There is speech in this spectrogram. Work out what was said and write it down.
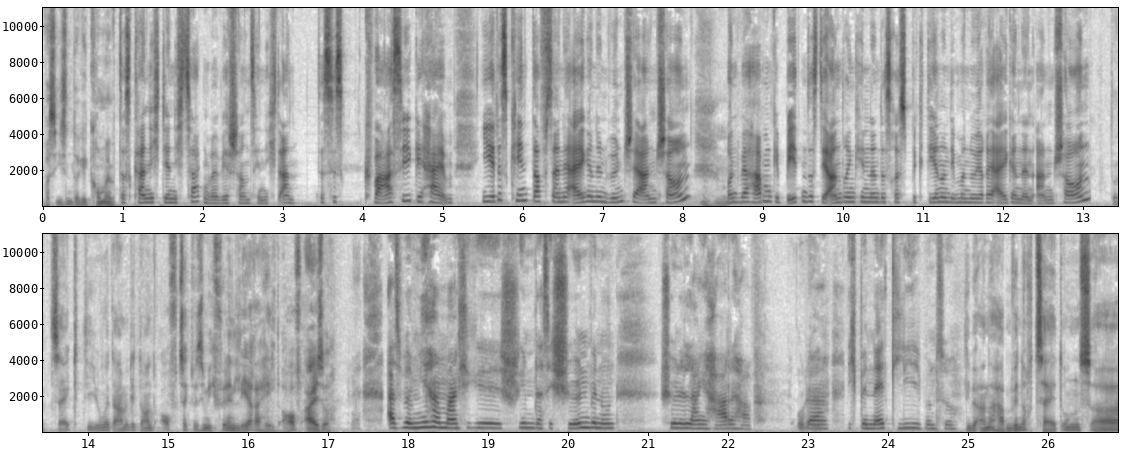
was ist denn da gekommen? Das kann ich dir nicht sagen, weil wir schauen sie nicht an. Das ist quasi geheim. Jedes Kind darf seine eigenen Wünsche anschauen mhm. und wir haben gebeten, dass die anderen Kinder das respektieren und immer nur ihre eigenen anschauen. Da zeigt die junge Dame, die dauernd aufzeigt, weil sie mich für einen Lehrer hält, auf. Also. Also bei mir haben manche geschrieben, dass ich schön bin und schöne lange Haare habe. Oder okay. ich bin nett, lieb und so. Liebe Anna, haben wir noch Zeit, uns äh,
